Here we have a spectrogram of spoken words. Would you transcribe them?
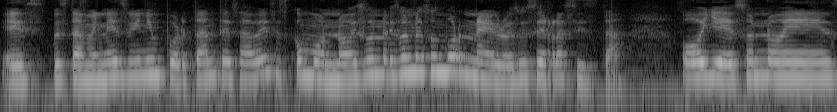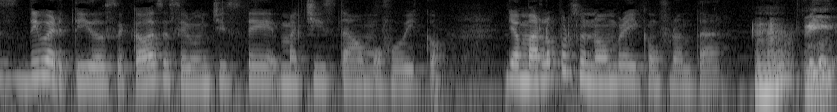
es, pues también es bien importante, ¿sabes? Es como, no, eso, no, eso no es humor negro, eso es ser racista. Oye, eso no es divertido, se acabas de hacer un chiste machista, homofóbico. Llamarlo por su nombre y confrontar. y,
